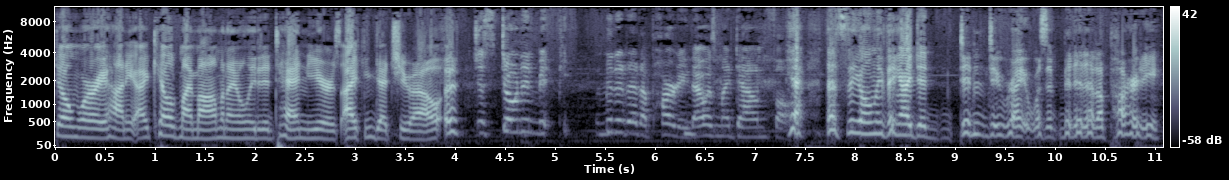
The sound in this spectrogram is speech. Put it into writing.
Don't worry, honey. I killed my mom and I only did 10 years. I can get you out. Just don't admit admit it at a party. That was my downfall. yeah, that's the only thing I did didn't do right was admit it at a party.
